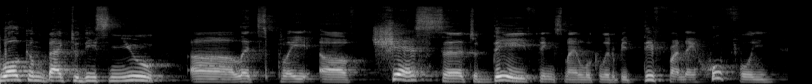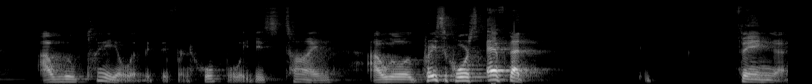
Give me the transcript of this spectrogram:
welcome back to this new uh, let's play of chess. Uh, today things might look a little bit different and hopefully I will play a little bit different. Hopefully this time I will crazy horse F that thing. I'm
